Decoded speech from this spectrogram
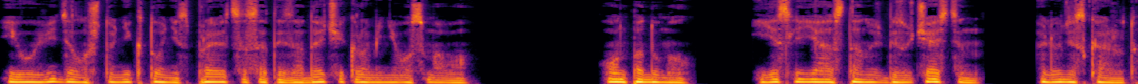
И увидел, что никто не справится с этой задачей, кроме него самого. Он подумал: если я останусь безучастен, люди скажут:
